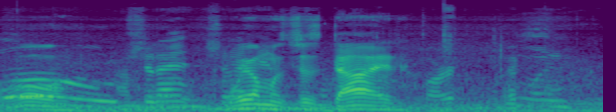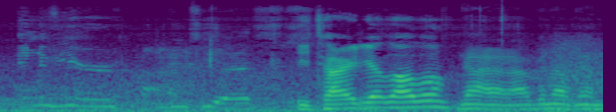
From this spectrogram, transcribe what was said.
Whoa. Should I? Should We almost just died. End of year BTS. You tired yet, Lalo? Nah, nah, I've been up in.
